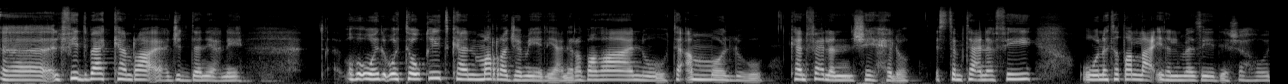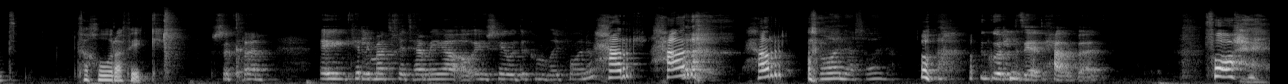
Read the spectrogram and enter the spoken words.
آه، الفيدباك كان رائع جدا يعني. والتوقيت كان مرة جميل يعني رمضان وتأمل وكان فعلا شيء حلو. استمتعنا فيه ونتطلع إلى المزيد يا شهود. فخورة فيك. شكرا. أي كلمات ختامية أو أي شيء ودكم تضيفونه؟ حر حر حر. صونا صونا. يقول زياد حار بعد. فوح.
